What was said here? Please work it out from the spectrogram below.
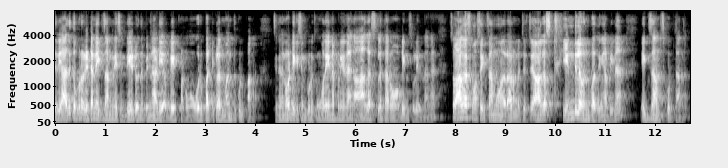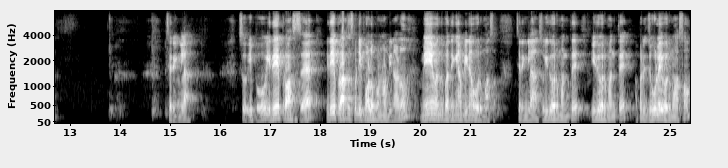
சரி அதுக்கப்புறம் ரிட்டன் எக்ஸாமினேஷன் டேட் வந்து பின்னாடி அப்டேட் பண்ணுவோம். ஒரு பர்டிகுலர் மந்த் கொடுப்பாங்க. சரி இந்த நோட்டிஃபிகேஷன் கொடுக்கும் போதே என்ன பண்ணியிருந்தாங்க? ஆகஸ்ட்டில் தரோம் அப்படின்னு சொல்லியிருந்தாங்க. ஸோ ஆகஸ்ட் மாதம் எக்ஸாமும் வர ஆரம்பிச்சிருச்சு. ஆகஸ்ட் எண்டில் வந்து பார்த்தீங்க அப்படின்னா எக்ஸாம்ஸ் கொடுத்தாங்க. சரிங்களா? ஸோ இப்போது இதே ப்ராசஸை இதே ப்ராசஸ் படி ஃபாலோ பண்ணோம் அப்படின்னாலும் மே வந்து பார்த்தீங்க அப்படின்னா ஒரு மாதம் சரிங்களா? ஸோ இது ஒரு மந்த்து இது ஒரு மந்த்து அப்புறம் ஜூலை ஒரு மாதம்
